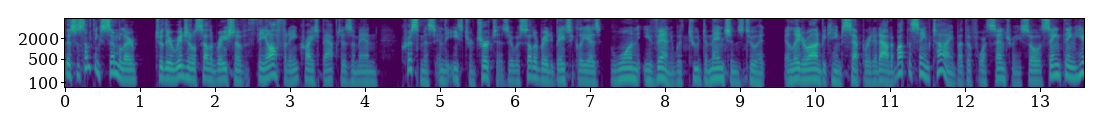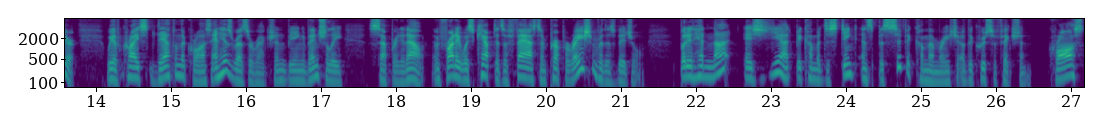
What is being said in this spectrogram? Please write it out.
This is something similar to the original celebration of Theophany, Christ's baptism, and Christmas in the Eastern churches. It was celebrated basically as one event with two dimensions to it, and later on became separated out about the same time, by the fourth century. So, same thing here. We have Christ's death on the cross and his resurrection being eventually separated out. And Friday was kept as a fast in preparation for this vigil, but it had not as yet become a distinct and specific commemoration of the crucifixion. Cross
